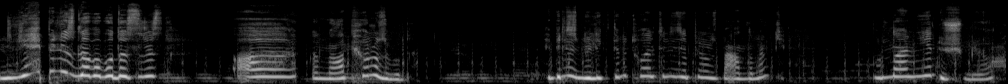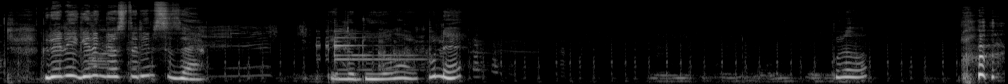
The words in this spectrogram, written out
Niye hepiniz lavabodasınız? Aa, ne yapıyorsunuz burada? Hepiniz birlikte mi tuvaletiniz yapıyorsunuz ben anlamam ki. Bunlar niye düşmüyor? Granny gelin göstereyim size. Beni de duyuyorlar. Bu ne? Bu ne lan?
